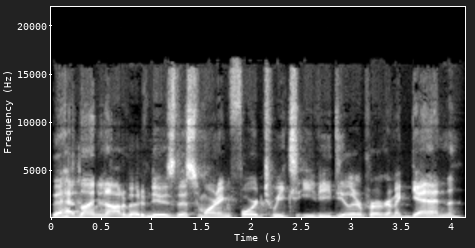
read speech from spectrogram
the headline in automotive news this morning Ford tweaks EV dealer program again,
